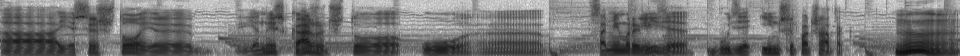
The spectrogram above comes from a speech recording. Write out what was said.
яшчэ што яны ж кажуць что у э, самім рэлізе будзе іншы пачатак mm.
